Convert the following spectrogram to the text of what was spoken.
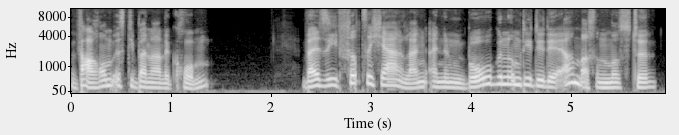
Warum ist die Banane krumm? Weil sie 40 Jahre lang einen Bogen um die DDR machen musste.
